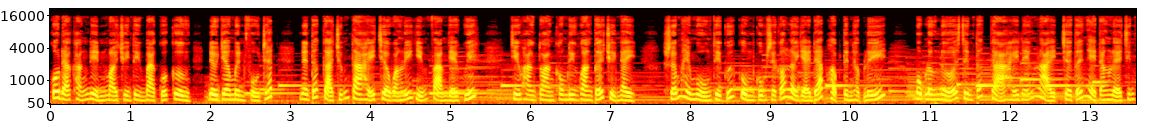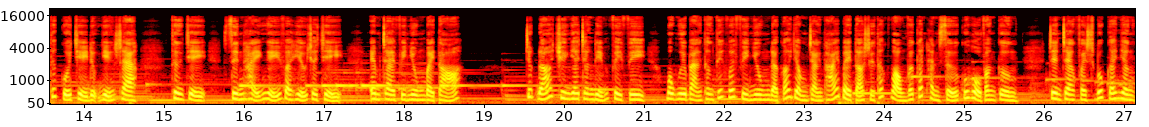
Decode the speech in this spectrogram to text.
Cô đã khẳng định mọi chuyện tiền bạc của Cường đều do mình phụ trách, nên tất cả chúng ta hãy chờ quản lý Diễm Phạm giải quyết. Chị hoàn toàn không liên quan tới chuyện này. Sớm hay muộn thì cuối cùng cũng sẽ có lời giải đáp hợp tình hợp lý. Một lần nữa xin tất cả hãy nén lại chờ tới ngày tăng lễ chính thức của chị được diễn ra. Thương chị, xin hãy nghĩ và hiểu cho chị. Em trai Phi Nhung bày tỏ. Trước đó, chuyên gia trang điểm Phi Phi, một người bạn thân thiết với Phi Nhung đã có dòng trạng thái bày tỏ sự thất vọng với cách hành xử của Hồ Văn Cường. Trên trang Facebook cá nhân,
